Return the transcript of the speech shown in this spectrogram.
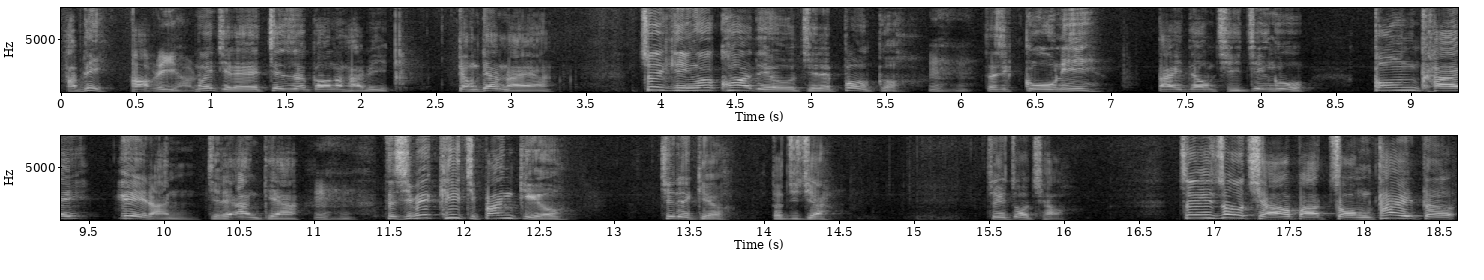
合理，合理，合理。每一个建设工都合理。重点来啊，最近我看到有一个报告，嗯嗯，就是去年台中市政府公开阅览一个案件，嗯嗯，就是要起一板桥，这个桥。有几家？这座桥，这一座桥把总泰的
